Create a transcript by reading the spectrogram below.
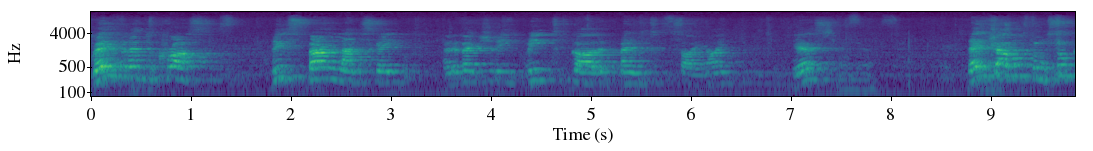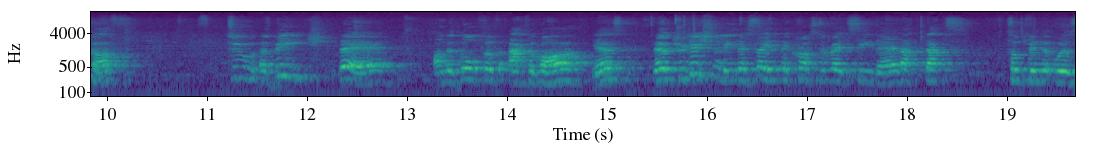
ready for them to cross this barren landscape and eventually meet God at Mount Sinai. Yes? They traveled from Sukkot to a beach there on the Gulf of Aqaba, yes? Now, traditionally, they say that they crossed the Red Sea there. That, that's something that was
